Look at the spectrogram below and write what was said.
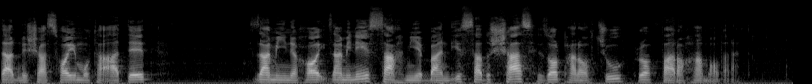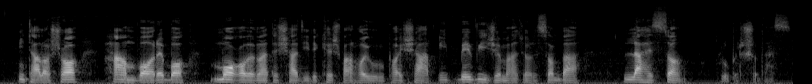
در نشست های متعدد زمینه, های زمینه سهمیه بندی 160 هزار پناهجو را فراهم آورد. این تلاش ها همواره با مقاومت شدید کشورهای اروپای شرقی به ویژه مجارستان و لهستان روبرو شده است.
